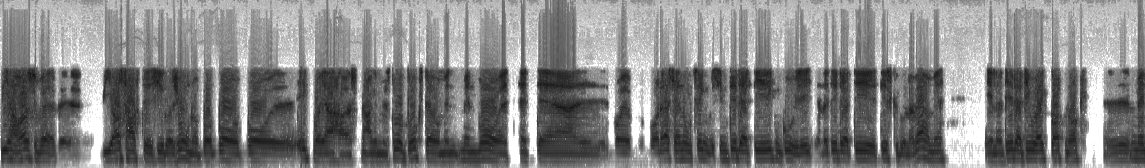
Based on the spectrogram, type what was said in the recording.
vi har også været, vi har også haft situationer, hvor, hvor, hvor ikke hvor jeg har snakket med store bogstaver, men, men hvor, at, at der, hvor, hvor der er så nogle ting, hvis det der, det er ikke en god idé, eller det der, det, det skal du lade være med, eller det der, det var ikke godt nok. Men,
